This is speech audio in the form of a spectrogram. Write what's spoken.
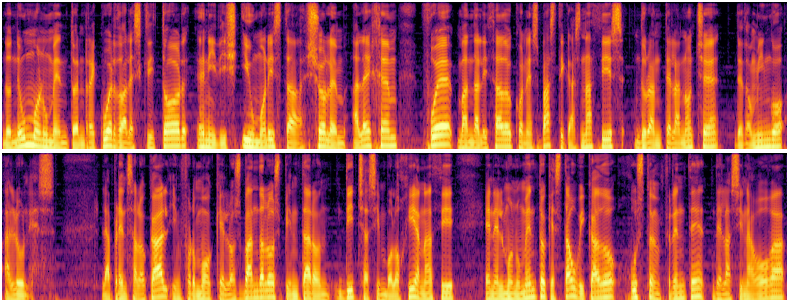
donde un monumento en recuerdo al escritor en y humorista Sholem Aleichem fue vandalizado con esvásticas nazis durante la noche de domingo a lunes. La prensa local informó que los vándalos pintaron dicha simbología nazi en el monumento que está ubicado justo enfrente de la sinagoga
